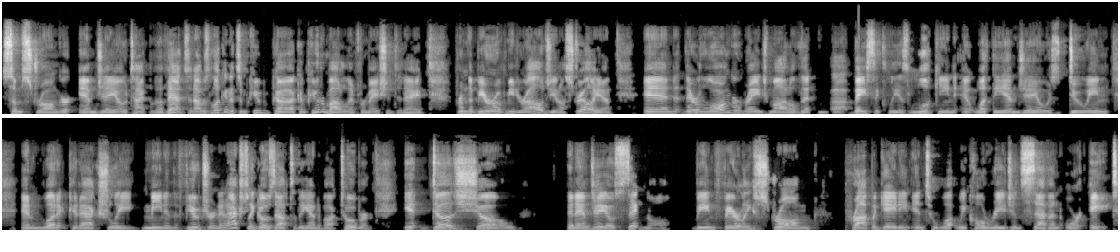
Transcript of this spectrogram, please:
some stronger MJO type of events. And I was looking at some uh, computer model information today from the Bureau of Meteorology in Australia, and their longer range model that uh, basically is looking at what the MJO is doing and what it could actually mean in the future. And it actually goes out to the end of October. It does show an MJO signal being fairly strong, propagating into what we call region seven or eight.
